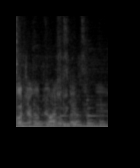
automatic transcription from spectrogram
koca koca. Başka gelsin diye.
